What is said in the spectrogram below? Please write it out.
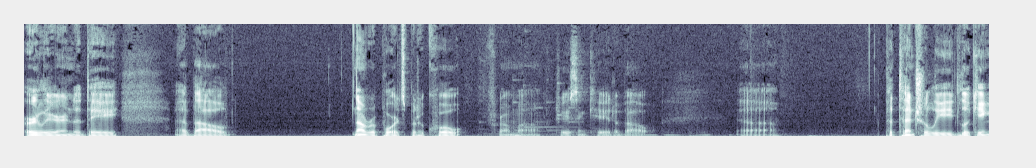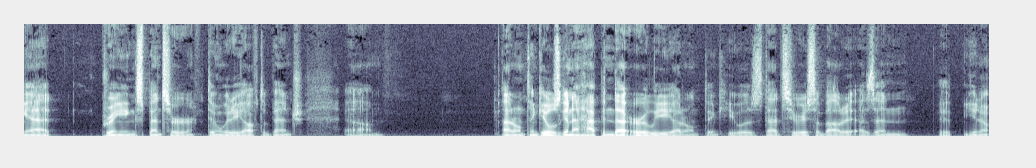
earlier in the day about not reports, but a quote from uh, Jason Kidd about uh, potentially looking at bringing Spencer Dinwiddie off the bench. Um, I don't think it was going to happen that early. I don't think he was that serious about it, as in, it, you know,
